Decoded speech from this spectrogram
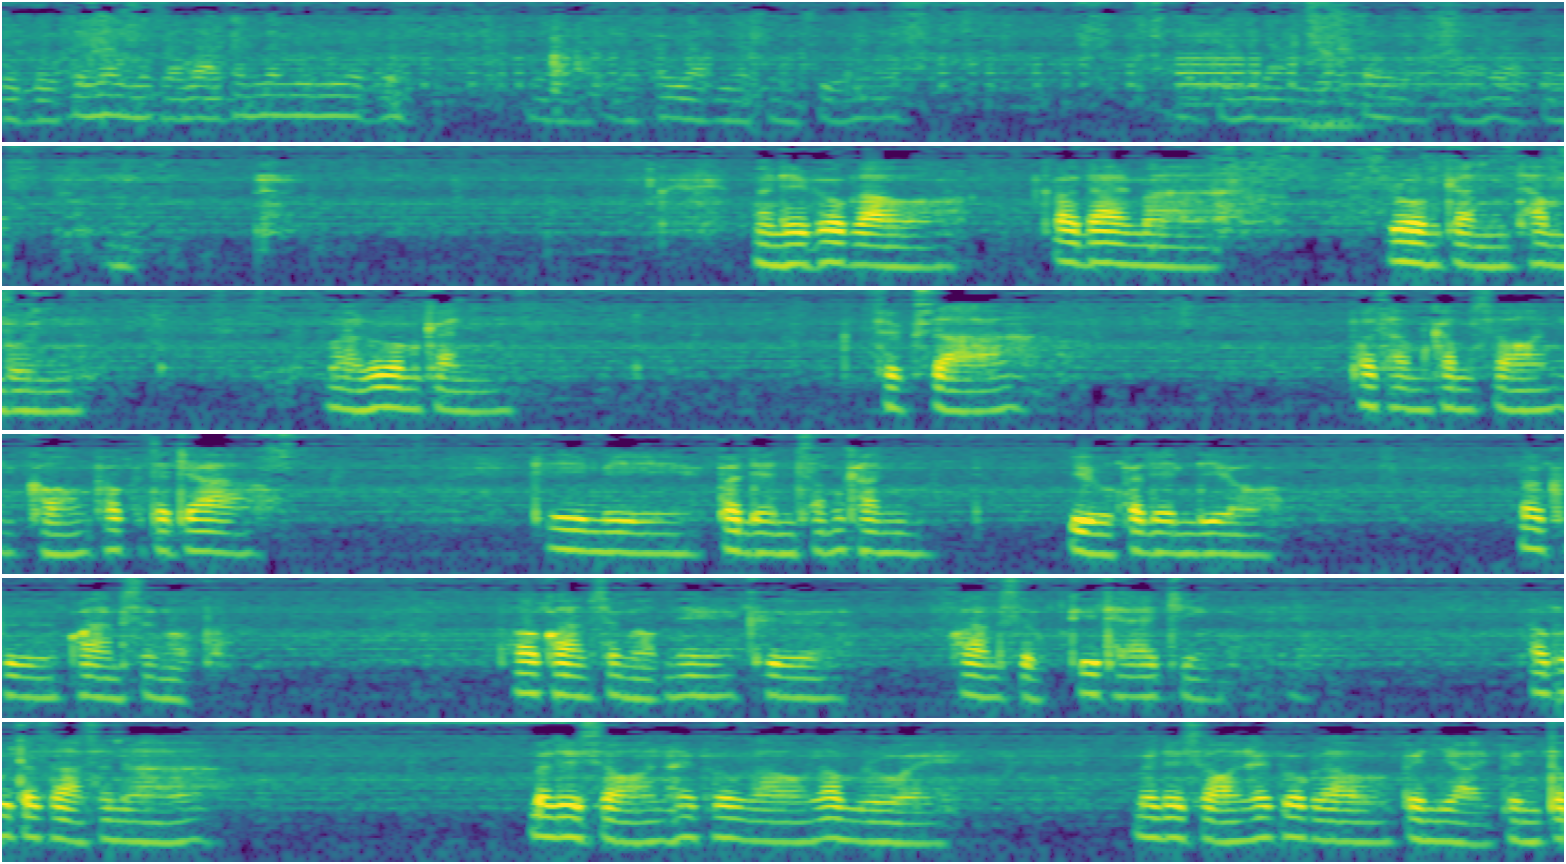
เด็กๆไปนั่งในศาลาท่านนั่งเงียบๆนะอย่าขยับอย่าส่งเสียงนะเสียงดังเดี๋ยวต้องขอออกไปวันนี้พวกเราก็ได้มาร่วมกันทำบุญ มาร่วมกัน ศึกษา พระธรรมคำสอนของพระพุทธเจ้า ที่มีประเด็นสำคัญ อยู่ประเด็นเดียว ก็คือความสงบ เพราะความสงบนี่คือความสุขที่แท้จริง พระพุทธศาสนา ไม่ได้สอนให้พวกเราร่ำรวย ไม่ได้สอนให้พวกเราเป็นใหญ่เป็นโต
